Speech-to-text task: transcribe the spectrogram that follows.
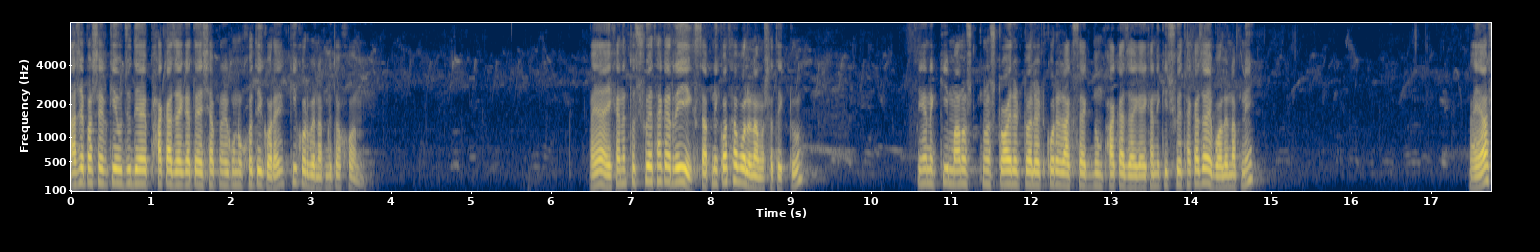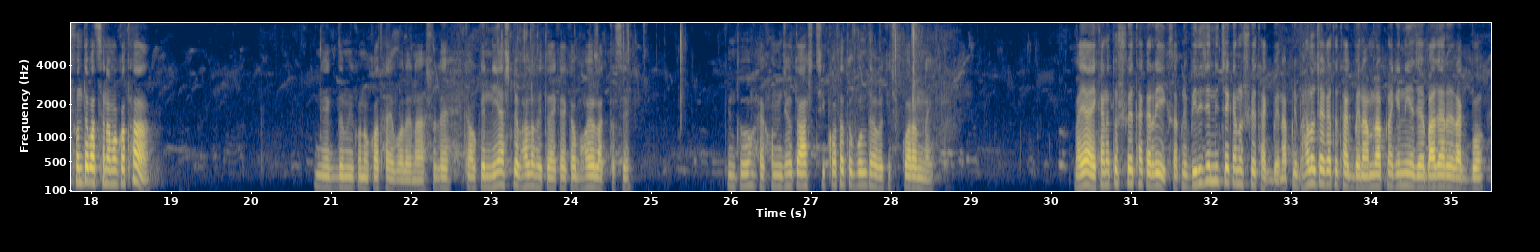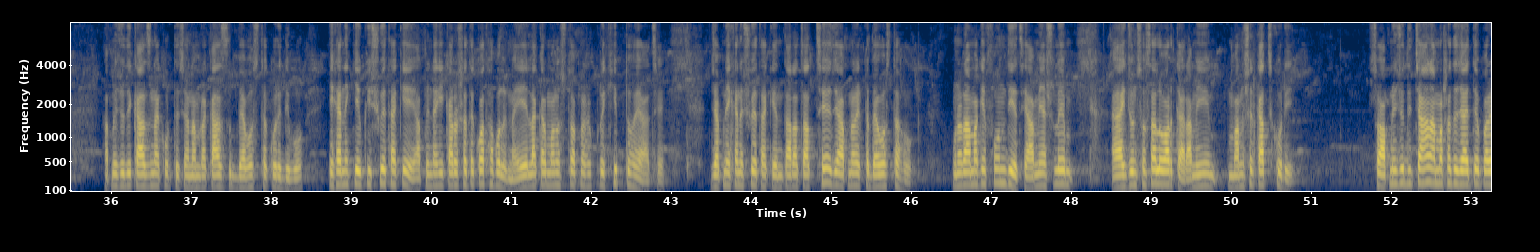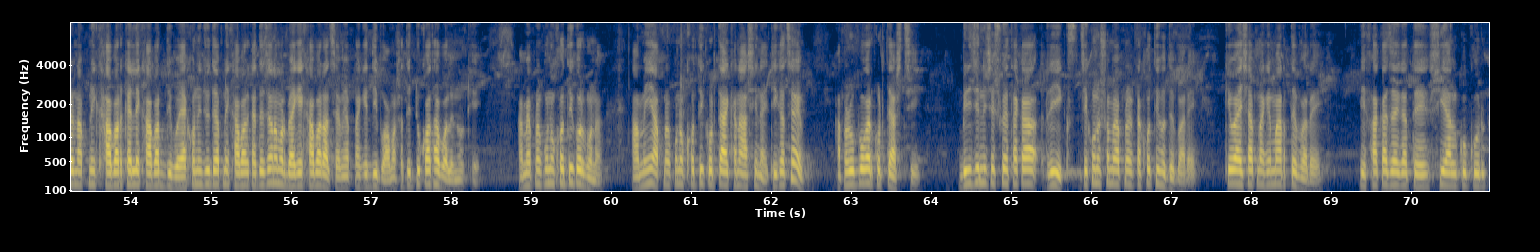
আশেপাশের কেউ যদি ফাঁকা জায়গাতে এসে আপনার কোনো ক্ষতি করে, কি করবেন আপনি তখন? ভাইয়া, এখানে তো শুয়ে থাকা রিক্স আপনি কথা বলেন আমার সাথে একটু। এখানে কি মানুষ মানুষ টয়লেট টয়লেট করে রাখছে একদম ফাঁকা জায়গা এখানে কি শুয়ে থাকা যায় বলেন আপনি। ভাইয়া, শুনতে পাচ্ছেন আমার কথা? একদমই কোনো কথাই বলে না। আসলে কাউকে নিয়ে আসলে ভালো হতো একা একা ভয়ও লাগতেছে। কিন্তু এখন যেহেতু আসছি, কথা তো বলতে হবে, কিছু করার নাই। ভাইয়া, এখানে তো শুয়ে থাকা রিক্স আপনি ব্রিজের নিচে কেন শুয়ে থাকবেন? আপনি ভালো জায়গাতে থাকবেন, আমরা আপনাকে নিয়ে যাই, বাজারে রাখব। আপনি যদি কাজ না করতে চান, আমরা কাজ ব্যবস্থা করে দিব। এখানে কেউ কি শুয়ে থাকে? আপনি নাকি কারোর সাথে কথা বলেন না এই এলাকার মানুষ তো আপনার উপরে ক্ষিপ্ত হয়ে আছে। যে আপনি এখানে শুয়ে থাকেন, তারা চাচ্ছে যে আপনার একটা ব্যবস্থা হোক। ওনারা আমাকে ফোন দিয়েছে, আমি আসলে একজন সোশ্যাল ওয়ার্কার আমি মানুষের কাজ করি। সো আপনি যদি চান আমার সাথে যাইতে পারেন, আপনি খাবার খাইলে খাবার দিব। এখনই যদি আপনি খাবার খেতে চান, আমার ব্যাগে খাবার আছে, আমি আপনাকে দিব। আমার সাথে একটু কথা বলেন উঠে। আমি আপনার কোনো ক্ষতি করব না। আমি আপনার কোনো ক্ষতি করতে এখানে আসি নাই, ঠিক আছে? আপনার উপকার করতে আসছি। ব্রিজের নিচে শুয়ে থাকা রিক্স যে কোনো সময় আপনার একটা ক্ষতি হতে পারে। কেউ এসে আপনাকে মারতে পারে। এই ফাঁকা জায়গাতে শিয়াল, কুকুর,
